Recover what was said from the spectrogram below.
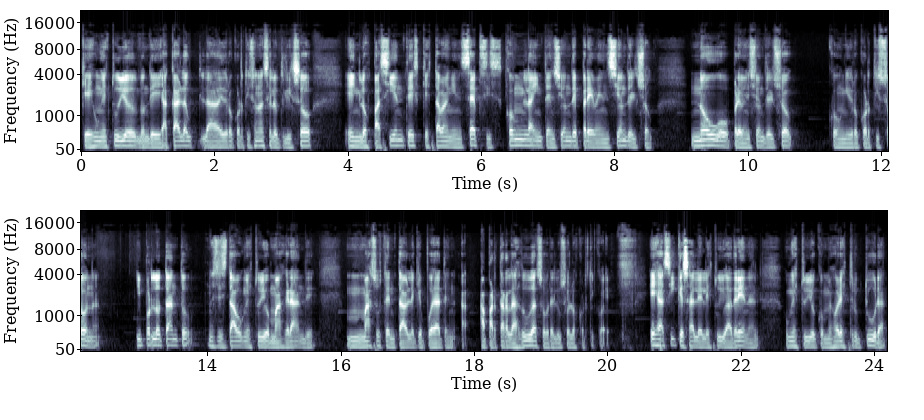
que es un estudio donde acá la, hidrocortisona se la utilizó en los pacientes que estaban en sepsis con la intención de prevención del shock. No hubo prevención del shock con hidrocortisona y por lo tanto necesitaba un estudio más grande, más sustentable que pueda apartar las dudas sobre el uso de los corticoides. Es así que sale el estudio Adrenal, un estudio con mejor estructura,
